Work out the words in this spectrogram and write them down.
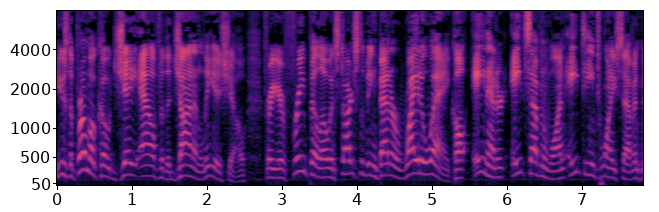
Use the promo code JL for the John and Leah Show for your free pillow and start sleeping better right away. Call 800 871 1827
